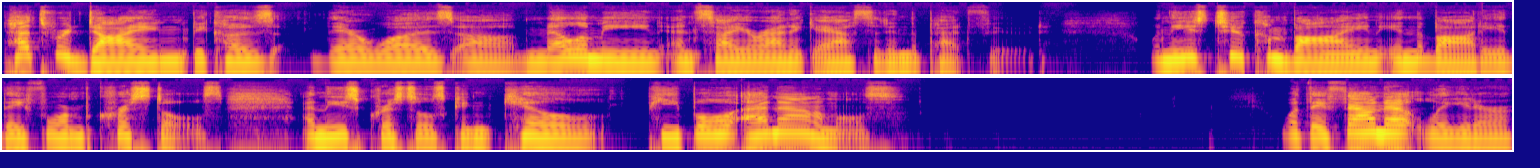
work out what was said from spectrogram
Pets were dying because there was uh, melamine and cyanuric acid in the pet food. When these two combine in the body, they form crystals, and these crystals can kill people and animals. What they found out later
